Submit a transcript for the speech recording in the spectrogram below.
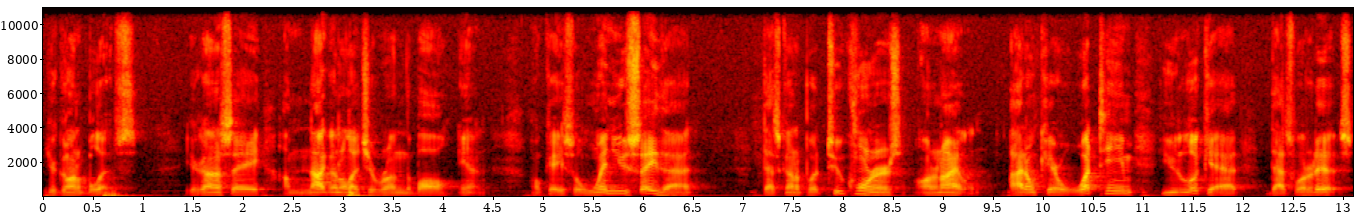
you're going to blitz. You're going to say, I'm not going to let you run the ball in. Okay, so when you say that, that's going to put two corners on an island. I don't care what team you look at, that's what it is.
